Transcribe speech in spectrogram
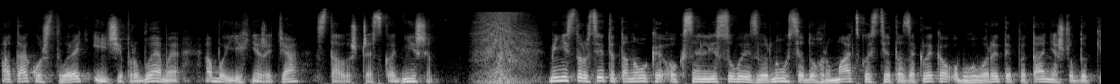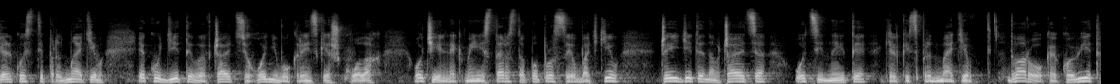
а також створять інші проблеми, аби їхнє життя стало ще складнішим. Міністр освіти та науки Оксен Лісовий звернувся до громадськості та закликав обговорити питання щодо кількості предметів, яку діти вивчають сьогодні в українських школах. Очільник міністерства попросив батьків, чиї діти навчаються, оцінити кількість предметів. Два роки ковід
